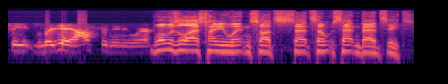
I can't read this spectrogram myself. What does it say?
seats. But yeah, I'll sit anywhere. When was the last time you went and saw sat some, sat in bad seats?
